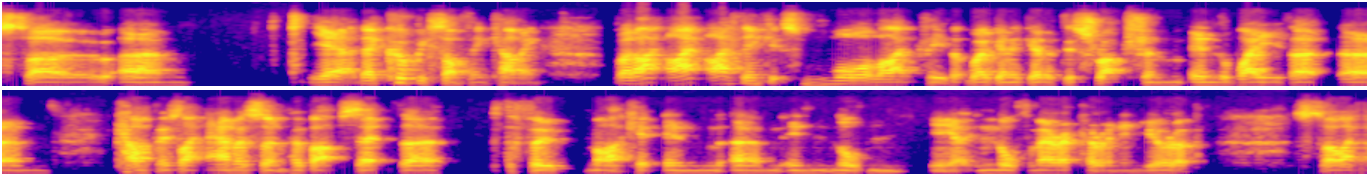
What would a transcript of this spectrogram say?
So um, yeah, there could be something coming, but I, I, I think it's more likely that we're going to get a disruption in the way that um, companies like Amazon have upset the the food market in um, in northern you know in North America and in Europe. So I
